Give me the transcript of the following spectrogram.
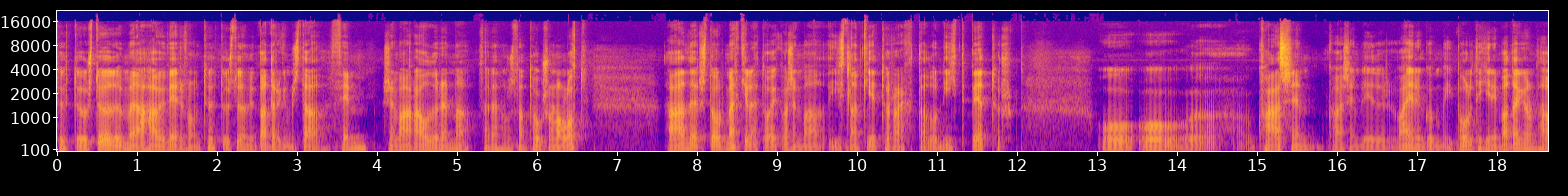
20 stöðum eða hafi verið frá 20 stöðum í bandarækjum í stað 5 sem var áður en að ferðarþjónustan tók svona lott það er stór merkilegt og eitthvað sem að Ísland getur ræktað og nýtt betur og, og uh, hvað sem hvað sem liður væringum í pólitíkinni í bandarækjum þá,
